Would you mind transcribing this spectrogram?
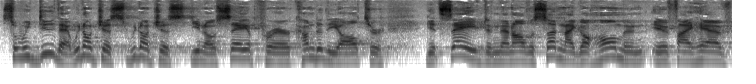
So we do that. We don't just we don't just, you know, say a prayer, come to the altar, get saved and then all of a sudden I go home and if I have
